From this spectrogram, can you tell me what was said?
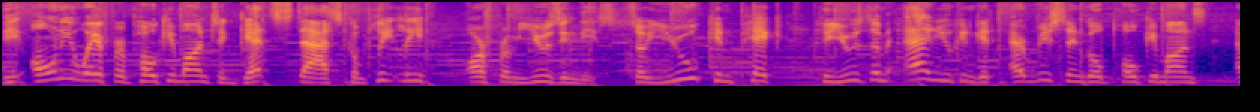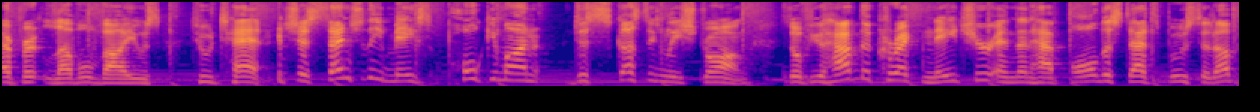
the only way for Pokemon to get stats completely are from using these. So you can pick to use them and you can get every single Pokemon's effort level values to 10, which essentially makes Pokemon disgustingly strong. So if you have the correct nature and then have all the stats boosted up,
